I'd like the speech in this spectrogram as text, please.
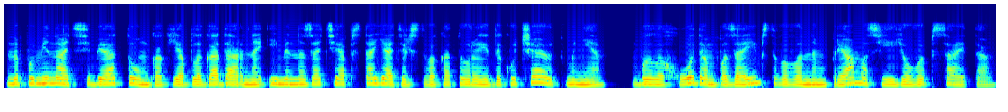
Напоминать себе о том, как я благодарна именно за те обстоятельства, которые докучают мне, было ходом, позаимствованным прямо с ее веб-сайта.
